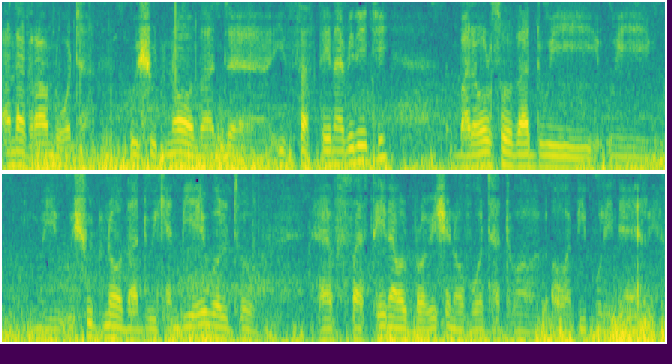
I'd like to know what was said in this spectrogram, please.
underground water, we should know that uh, its sustainability but also that we, we, we, we, should know that we can be able to have sustainable provision of water to our, our people in the area.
